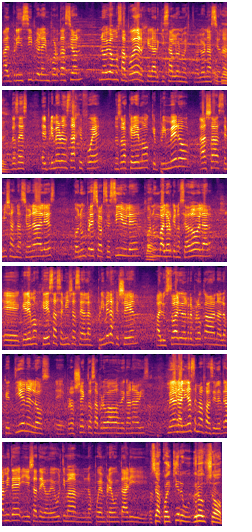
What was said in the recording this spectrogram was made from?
al principio la importación, no íbamos a poder jerarquizar lo nuestro, lo nacional. Ok. Entonces, el primer mensaje fue, nosotros queremos que primero haya semillas nacionales con un precio accesible, con un valor que no sea dólar. Eh, queremos que esas semillas sean las primeras que lleguen al usuario del ReproCan, a los que tienen los eh, proyectos aprobados de cannabis. Pero en realidad es más fácil de trámite y ya te digo, de última nos pueden preguntar y... O sea, cualquier grow shop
